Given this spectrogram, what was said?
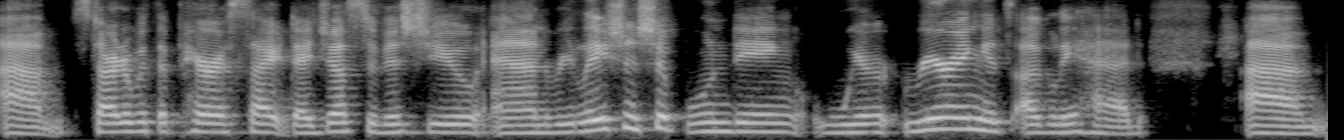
Um, started with a parasite digestive issue and relationship wounding rearing its ugly head. Um,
